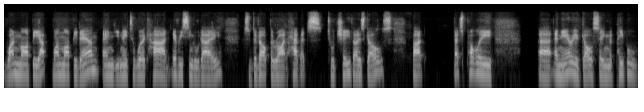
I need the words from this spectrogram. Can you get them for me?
One might be up, one might be down, and you need to work hard every single day to develop the right habits to achieve those goals. But that's probably uh, an area of goal setting that people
